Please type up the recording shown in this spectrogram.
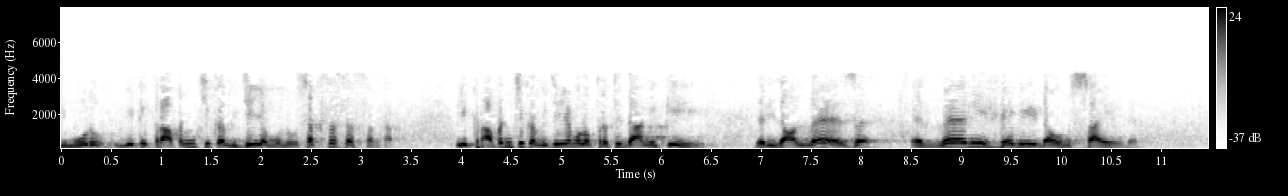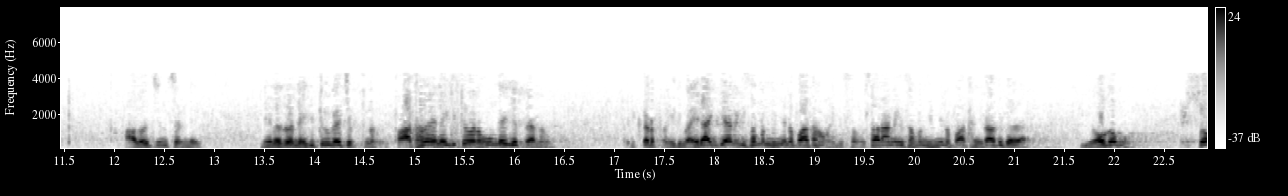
ఈ మూడు వీటి ప్రాపంచిక విజయములు సక్సెసెస్ అంటారు. ఈ ప్రాపంచిక విజయములు ప్రతి దానికి there is always a very heavy down side ఆలోచించండి. నేను ఏదో నెగిటివ్గా చెప్తున్నాను పాఠమే నెగిటివ్ అని ముందే చెప్పాను. ఇక్కడ ఇది వైరాగ్యానికి సంబంధించిన పాఠం ఇది సంసారానికి సంబంధించిన పాఠం కాదు కదా యోగము. సో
